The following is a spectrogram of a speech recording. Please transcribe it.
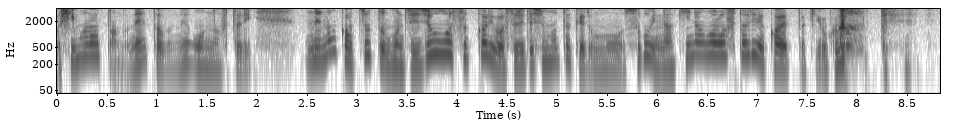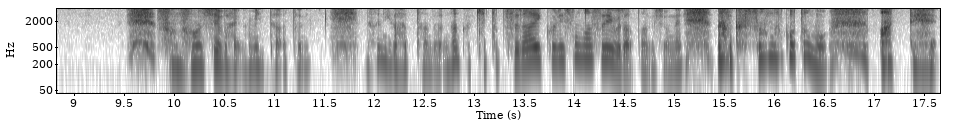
暇だったんだね多分ね女2人。ねなんかちょっともう事情はすっかり忘れてしまったけどもすごい泣きながら2人で帰った記憶があって そのお芝居を見た後に。何があったんだなんかきっと辛いクリスマスイブだったんでしょうね。なんかそんなこともあって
